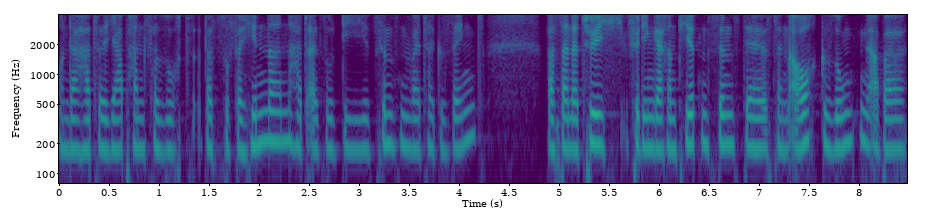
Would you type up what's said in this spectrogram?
und da hatte Japan versucht, das zu verhindern, hat also die Zinsen weiter gesenkt. Was dann natürlich für den garantierten Zins, der ist dann auch gesunken, aber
